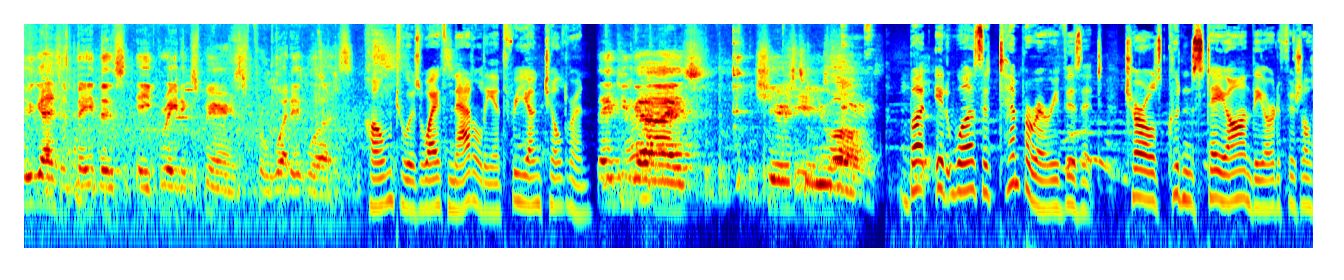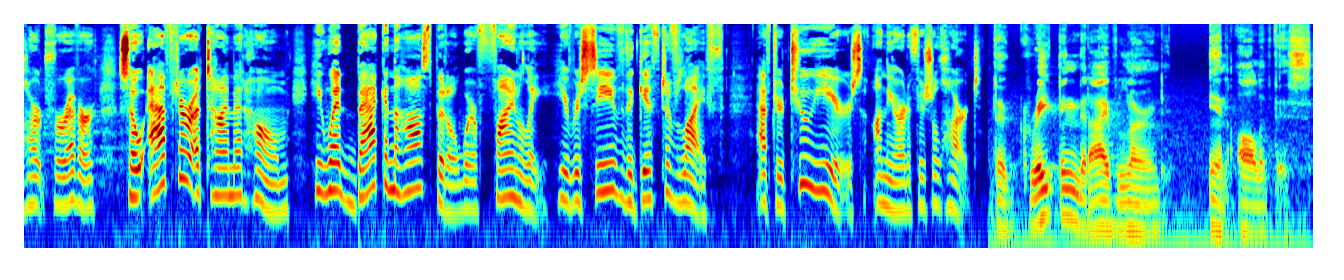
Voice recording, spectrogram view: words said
You guys have made this a great experience for what it was. Home to his wife Natalie and three young children. Thank you guys. Cheers to you all. But it was a temporary visit. Charles couldn't stay on the artificial heart forever, so after a time at home, he went back in the hospital where finally he received the gift of life after two years on the artificial heart. The great thing that I've learned in all of this,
